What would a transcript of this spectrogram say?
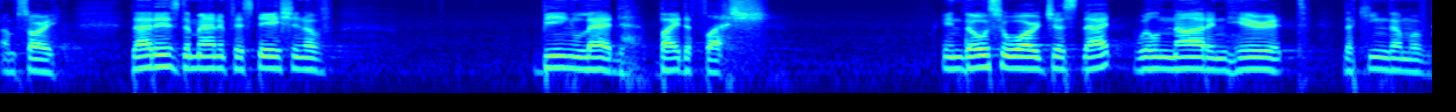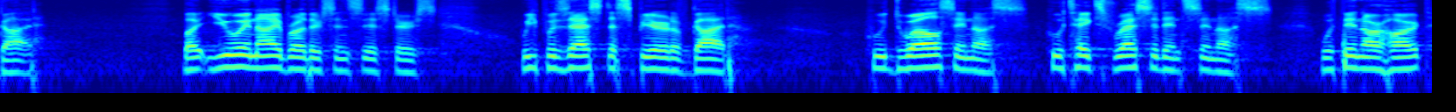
I'm sorry. That is the manifestation of being led by the flesh. And those who are just that will not inherit the kingdom of God. But you and I, brothers and sisters, we possess the Spirit of God who dwells in us, who takes residence in us, within our heart,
